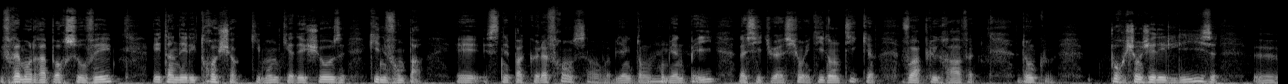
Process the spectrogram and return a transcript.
vraiment, le rapport Sauvé est un électrochoc qui montre qu'il y a des choses qui ne vont pas. Et ce n'est pas que la France. Hein. On voit bien que dans combien de pays la situation est identique, voire plus grave. Donc, pour changer l'Église, euh,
